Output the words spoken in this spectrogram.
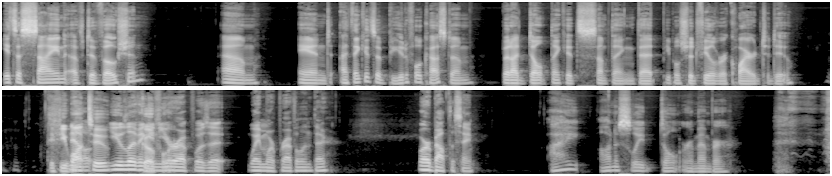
it's a sign of devotion, um, and I think it's a beautiful custom. But I don't think it's something that people should feel required to do. If you Now, want to, You living in for it. Europe, was it way more prevalent there? Or about the same? I honestly don't remember.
